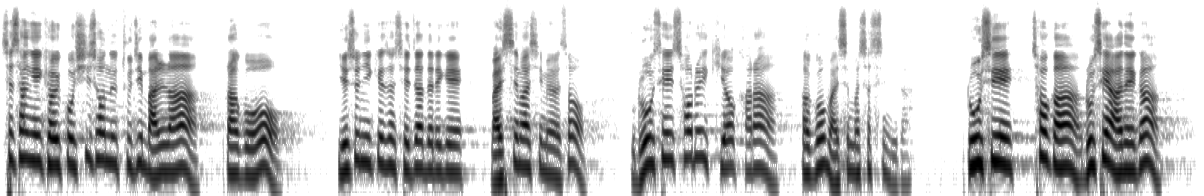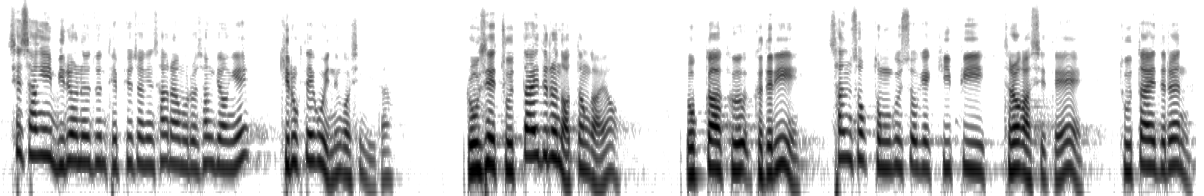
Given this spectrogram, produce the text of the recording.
세상에 결코 시선을 두지 말라라고 예수님께서 제자들에게 말씀하시면서 롯의 철을 기억하라라고 말씀하셨습니다. 롯의 처가 롯의 아내가 세상에 미련을 대표적인 사람으로 성경에 기록되고 있는 것입니다. 롯의 두 딸들은 어떤가요? 롯과 그, 그들이 산속 동굴 속에 깊이 들어갔을 때 두 딸들은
